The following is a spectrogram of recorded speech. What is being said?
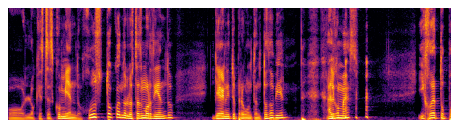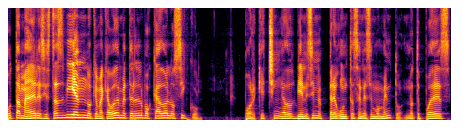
o lo que estés comiendo, justo cuando lo estás mordiendo, llegan y te preguntan, ¿todo bien? ¿Algo más? Hijo de tu puta madre, si estás viendo que me acabo de meter el bocado al hocico, ¿por qué chingados vienes y me preguntas en ese momento? No te puedes,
